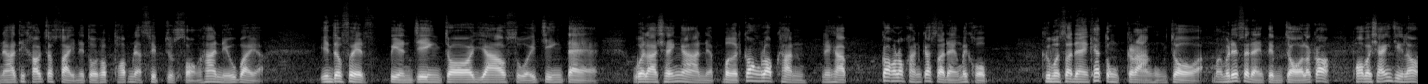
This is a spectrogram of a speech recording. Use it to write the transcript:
นะฮะที่เขาจะใส่ในตัวท็อปทอปเนี่ย10.25 นิ้วไปอะอินเทอร์เฟซเปลี่ยนจริง จอยาวสวยจริงแต่เวลาใช้งานเนี่ยเปิดกล้องรอบคันนะครับ กล้องรอบคันก็แสดงไม่ครบ คือมันแสดงแค่ตรงกลางของจออะมันไม่ได้แสดงเต็มจอ แล้วก็พอไปใช้จริงๆแล้ว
